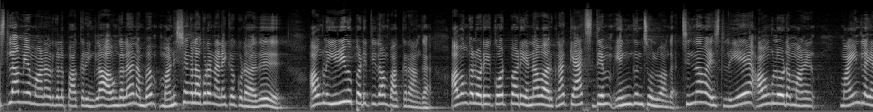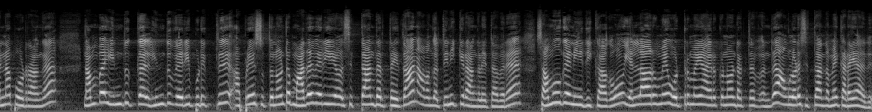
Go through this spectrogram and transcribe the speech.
இஸ்லாமிய மாணவர்களை பார்க்குறீங்களா? அவங்கள நம்ம மனுஷங்களாக கூட நினைக்கக்கூடாது. அவங்கள இழிவுபடுத்தி தான் பார்க்குறாங்க. அவங்களுடைய கோட்பாடு என்னவா இருக்குன்னா கேட்ச் தெம் எங்குன்னு சொல்லுவாங்க. சின்ன வயசுலயே அவங்களோட ம மைண்டில் என்ன போடுறாங்க? நம்ம இந்துக்கள் இந்து வெறி பிடித்து அப்படியே சுற்றணுன்ட்டு மதவெறிய சித்தாந்தத்தை தான் அவங்க திணிக்கிறாங்களே தவிர சமூக நீதிக்காகவும் எல்லாருமே ஒற்றுமையாக இருக்கணுன்றது வந்து அவங்களோட சித்தாந்தமே கிடையாது.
